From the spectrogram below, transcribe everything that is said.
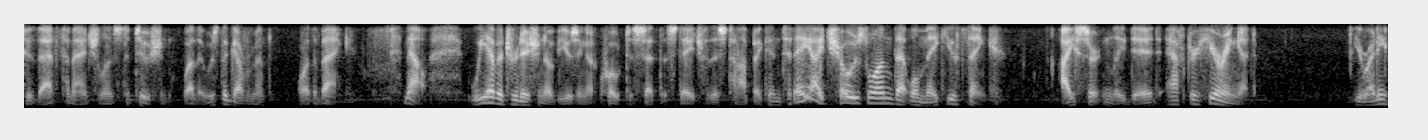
to that financial institution, whether it was the government or the bank. Now, we have a tradition of using a quote to set the stage for this topic, and today I chose one that will make you think. I certainly did after hearing it. You ready?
